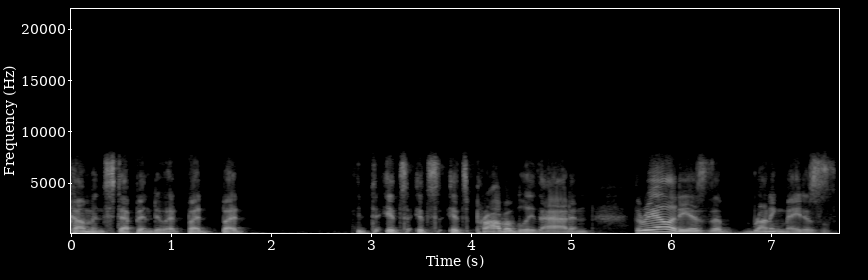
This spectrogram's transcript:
come and step into it, but but it, it's it's it's probably that and the reality is the running mate is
